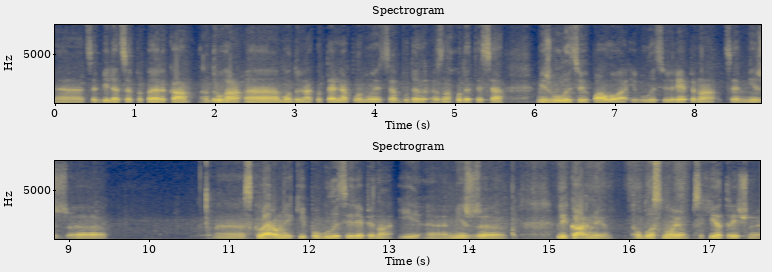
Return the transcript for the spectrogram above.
е, це біля ЦППРК. А друга е, модульна котельня планується буде знаходитися між вулицею Павлова і вулицею Рєпіна. Це між е, е, сквером, який по вулиці Рєпіна, і е, між е, лікарнею обласною психіатричною.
